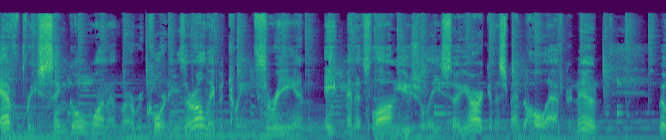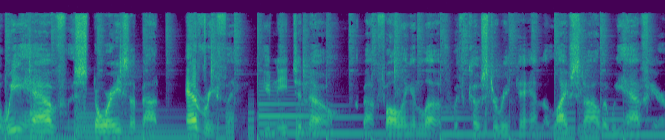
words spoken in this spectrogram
every single one of our recordings. They're only between three and eight minutes long, usually, so you aren't going to spend a whole afternoon. But we have stories about everything you need to know about falling in love with Costa Rica and the lifestyle that we have here.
